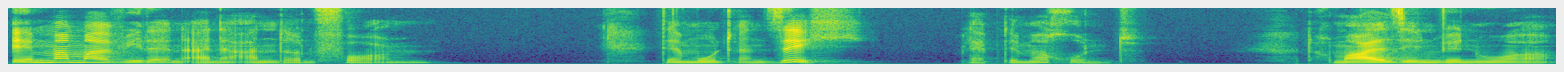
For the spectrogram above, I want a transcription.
immer mal wieder in einer anderen Form. Der Mond an sich bleibt immer rund. Doch mal sehen wir nur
